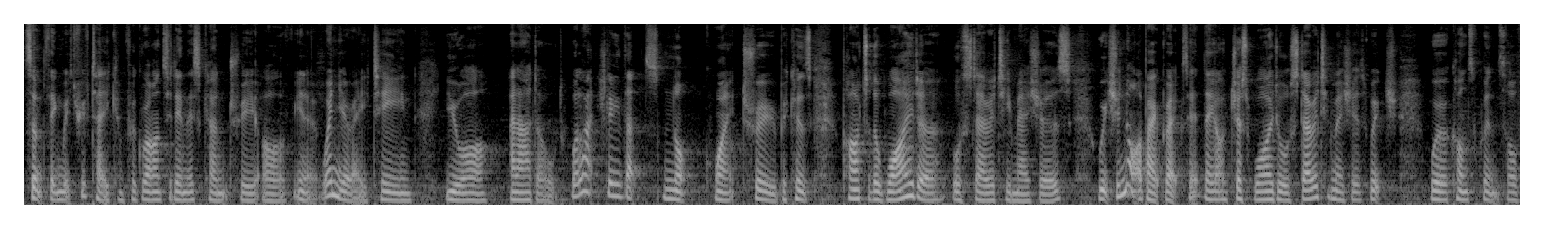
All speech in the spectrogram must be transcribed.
something which we've taken for granted in this country of, you know, when you're 18, you are an adult. Well, actually, that's not quite true because part of the wider austerity measures, which are not about Brexit, they are just wider austerity measures which were a consequence of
